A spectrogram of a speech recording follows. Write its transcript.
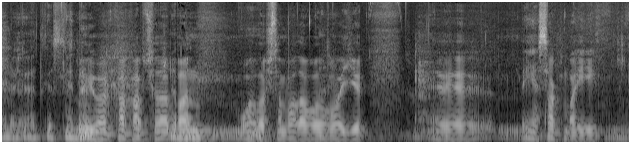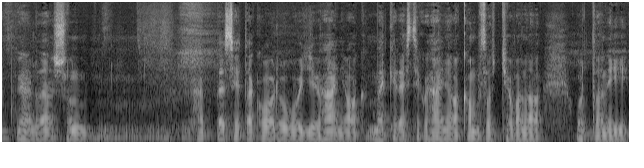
ennek következtében. New Yorkkal kapcsolatban olvastam valahol, hogy ö, ilyen szakmai gráduláson hát beszéltek arról, hogy hány megkérdezték, hogy hány alkalmazottja van a ottani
